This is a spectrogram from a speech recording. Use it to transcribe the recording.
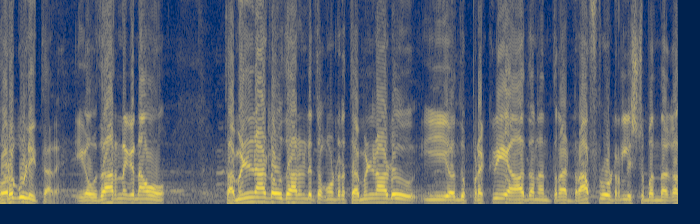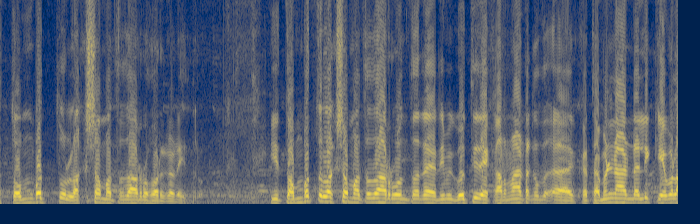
ಹೊರಗುಳಿತಾರೆ. ಈಗ ಉದಾಹರಣೆಗೆ ನಾವು ತಮಿಳುನಾಡು ಉದಾಹರಣೆ ತಗೊಂಡ್ರೆ, ತಮಿಳುನಾಡು ಈ ಒಂದು ಪ್ರಕ್ರಿಯೆ ಆದ ನಂತರ ಡ್ರಾಫ್ಟ್ ವೋಟರ್ ಲಿಸ್ಟ್ ಬಂದಾಗ ತೊಂಬತ್ತು ಲಕ್ಷ ಮತದಾರರು ಹೊರಗಡೆ ಇದ್ದರು ಈ ತೊಂಬತ್ತು ಲಕ್ಷ ಮತದಾರರು ಅಂತಂದರೆ ನಿಮಗೆ ಗೊತ್ತಿದೆ, ಕರ್ನಾಟಕದ ತಮಿಳುನಾಡಿನಲ್ಲಿ ಕೇವಲ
